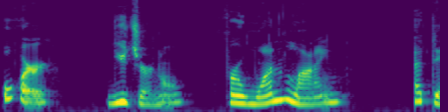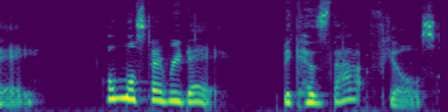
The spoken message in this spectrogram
Or you journal for one line a day almost every day because that feels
